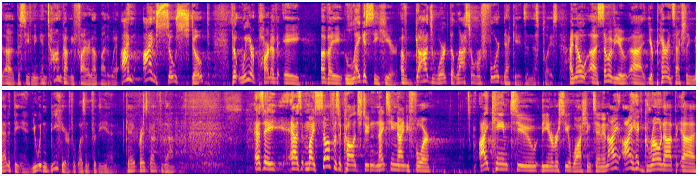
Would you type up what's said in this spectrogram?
uh, this evening, and Tom got me fired up, by the way. I'm, I'm so stoked that we are part of a, of a legacy here of God's work that lasts over four decades in this place. I know uh, some of you, uh, your parents actually met at the inn. You wouldn't be here if it wasn't for the inn. Okay, praise God for that. As a, as myself as a college student, 1994, I came to the University of Washington and I, I had grown up uh,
